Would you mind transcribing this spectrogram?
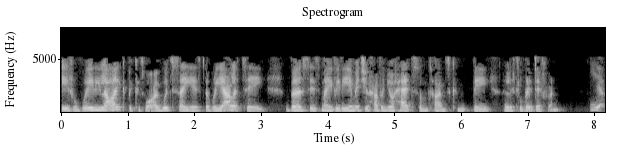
is really like. Because what I would say is the reality versus maybe the image you have in your head sometimes can be a little bit different. Yeah.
